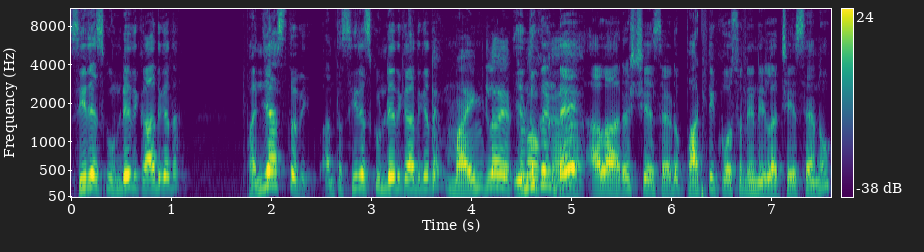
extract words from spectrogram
సీరియస్గా ఉండేది కాదు కదా? పనిచేస్తుంది. అంత సీరియస్గా ఉండేది కాదు కదా. ఎక్కడో ఒక- ఎందుకంటే అలా అరెస్ట్ చేశాడు పార్టీ కోసం నేను ఇలా చేశాను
